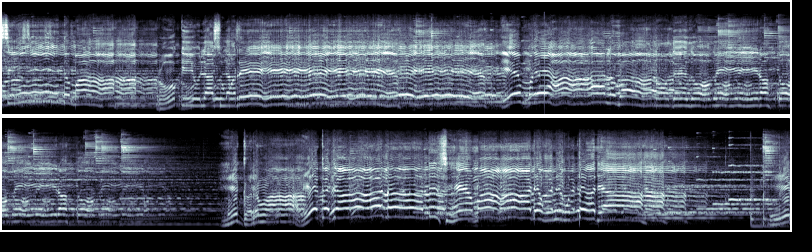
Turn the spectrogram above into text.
સિંધમાં રોકી ઉલ્લા સુમરે એ મને હાલવાનો દેજો મીર તો મીર તો હે ગરવા હે માડ હું ઉતર્યા હે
